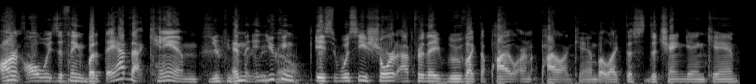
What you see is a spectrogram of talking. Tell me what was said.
aren't exactly. always a thing, but they have that cam. You can and and you can is was he short after they moved like the pylon pylon cam, but like this the chain gang cam.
